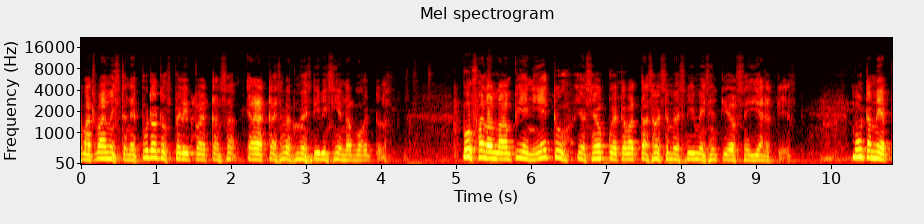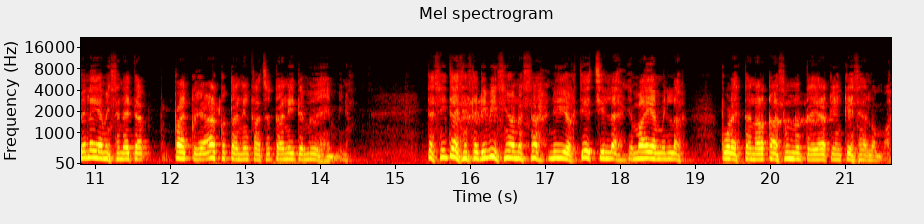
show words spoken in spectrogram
ovat valmistaneet pudotuspelipaikkansa ja jatkaisivat myös divisioonan voittona. Buffalolla on pieni etu, jos joukkueet ovat tasoissa myös viimeisen kierroksen jälkeen. Muutamia pelejä, missä näitä paikkoja alkotaan, niin katsotaan niitä myöhemmin. Tässä itäisessä divisioonassa New York Jetsillä ja Miamilla puolestaan alkaa sunnuntai jälkeen kesäloma.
